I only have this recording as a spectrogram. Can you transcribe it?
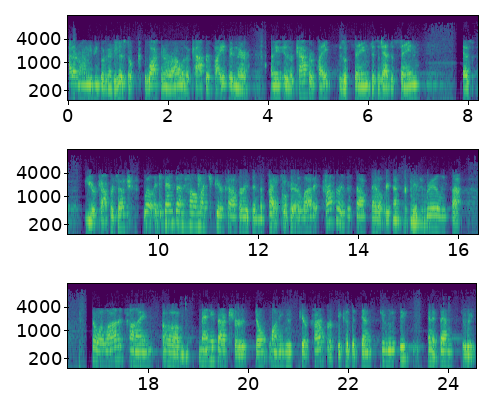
I don't know how many people are going to do this. So walking around with a copper pipe in there. I mean, is a copper pipe is the same? Does it have the same as your copper touch? Well, it depends on how much pure copper is in the pipe Okay. because a lot of copper is a soft metal. Remember, it's Mhm. really soft. So a lot of times, um, manufacturers don't want to use pure copper because it dents too easy and it bends too easy.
